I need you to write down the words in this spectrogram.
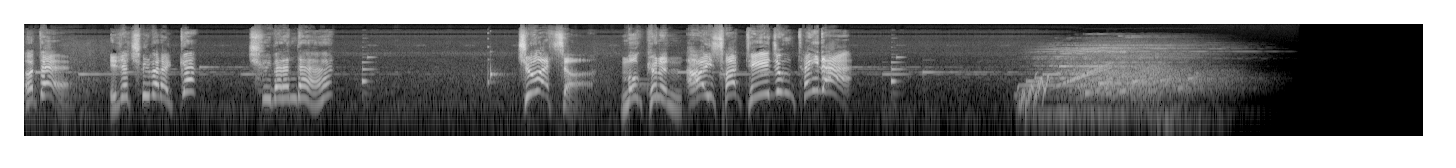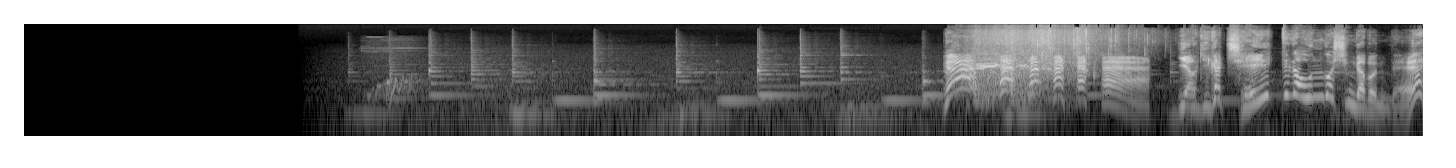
어때? 이제 출발할까? 출발한다. 좋았어. 목표는 아이사 대중탕이다. 여기가 제일 뜨거운 곳인가 본데?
